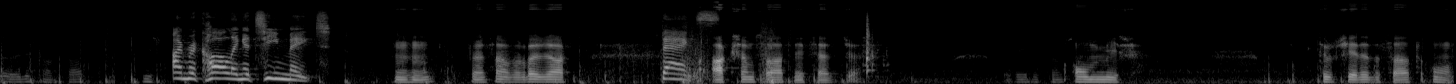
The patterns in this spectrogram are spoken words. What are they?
Burada öyle şu an saat 1. I'm recalling a teammate. Hı hı. Görsən burada yaz. Thanks. Akşam saat? Orayı lootlamışlar. 11. Türkiye'de de saat 10.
